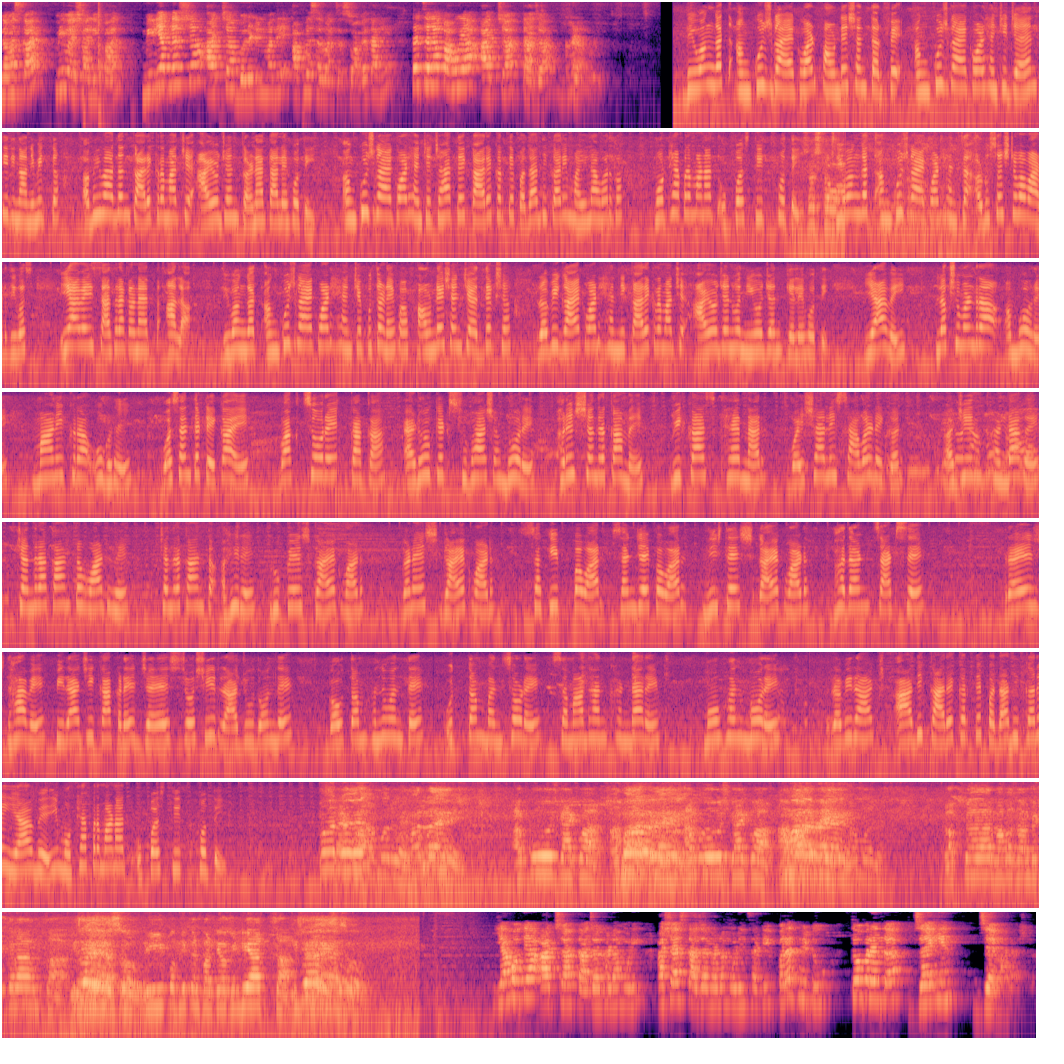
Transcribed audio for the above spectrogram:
नमस्कार मी वैशाली पाल. मीडिया प्लसच्या आजच्या बुलेटिनमध्ये आपलं सर्वांचं स्वागत आहे. तर चला पाहूया आजच्या ताज्या घडामोडी. दिवंगत अंकुश गायकवाड फाउंडेशनतर्फे अंकुश गायकवाड यांची जयंती दिनानिमित्त अभिवादन कार्यक्रमाचे आयोजन करण्यात आले होते. अंकुश गायकवाड यांचे चाहते कार्यकर्ते पदाधिकारी महिला वर्ग मोठ्या प्रमाणात उपस्थित होते. दिवंगत अंकुश गायकवाड यांचा अडुसष्टवा वाढदिवस यावेळी साजरा करण्यात आला. दिवंगत अंकुश गायकवाड यांचे पुतणे व फाउंडेशनचे अध्यक्ष रवी गायकवाड यांनी कार्यक्रमाचे आयोजन व नियोजन केले होते. यावेळी लक्ष्मणराव अंभोरे माणिकराव उघडे वसंत टेकाळे वाकचोरे काका ॲडव्होकेट सुभाष अंभोरे हरिश्चंद्र कांबळे विकास खैरनार वैशाली सावर्डेकर अजिन खंडागळे चंद्रकांत वाढवे चंद्रकांत अहिरे रुपेश गायकवाड गणेश गायकवाड सकीब पवार संजय पवार नितेश गायकवाड भदन चाटसे रयेश धावे पिराजी काकडे जयेश जोशी राजू दोंदे गौतम हनुमंते उत्तम बनसोडे समाधान खंडारे मोहन मोरे रविराज आदी कार्यकर्ते पदाधिकारी यावेळी मोठ्या प्रमाणात उपस्थित होते. अमर रहे अमर रहे अमर रहे। अंकुश गायकवाड। अमर रहे अंकुश गायकवाड। अमर रहे डॉक्टर बाबासाहेब आंबेडकरांचा। विजय असो। रिपब्लिकन पार्टी ऑफ इंडियाचा। विजय असो। या होत्या आजच्या ताज्या घडामोडी. अशाच ताज्या घडामोडींसाठी परत भेटू. तोपर्यंत जय हिंद जय महाराष्ट्र.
